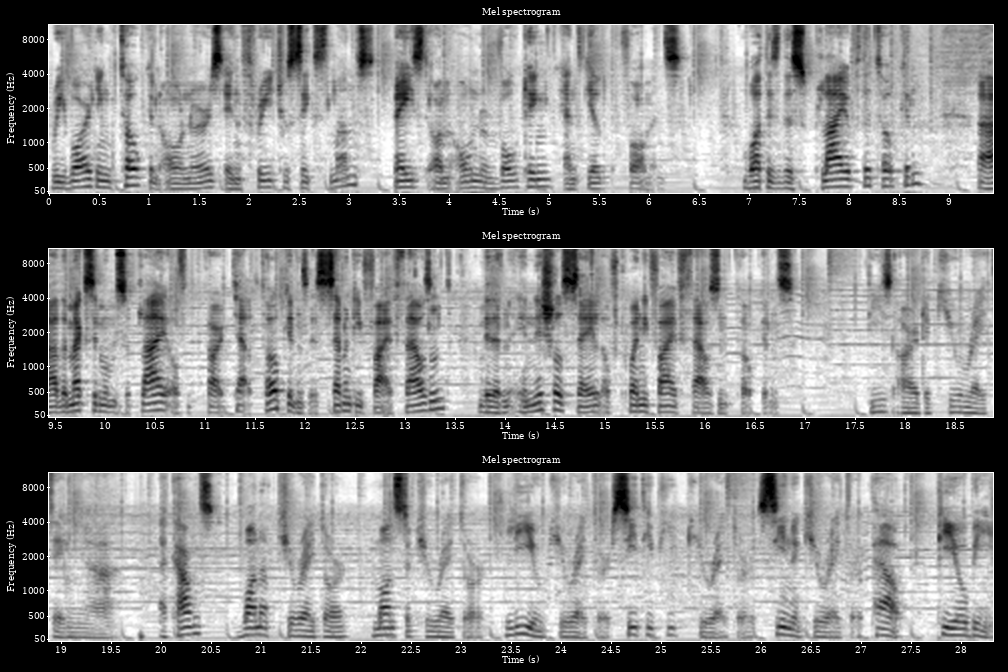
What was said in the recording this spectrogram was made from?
rewarding token owners in 3 to 6 months based on owner voting and guild performance. What is the supply of the token? Uh, the maximum supply of the cartel tokens is 75,000 with an initial sale of 25,000 tokens. These are the curating uh, accounts, one up curator, Monster Curator, Leo Curator, CTP Curator, Cine Curator, PAL, POB,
